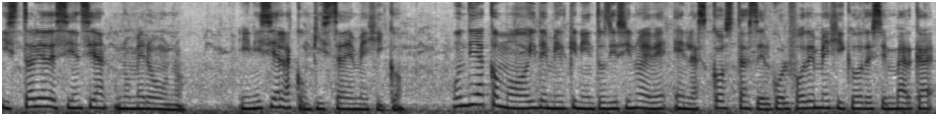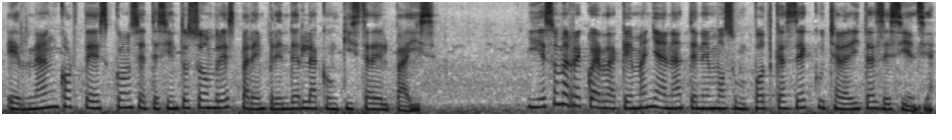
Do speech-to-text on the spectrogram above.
Historia de ciencia número 1. Inicia la conquista de México. Un día como hoy de 1519, en las costas del Golfo de México desembarca Hernán Cortés con 700 hombres para emprender la conquista del país. Y eso me recuerda que mañana tenemos un podcast de Cucharaditas de Ciencia,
